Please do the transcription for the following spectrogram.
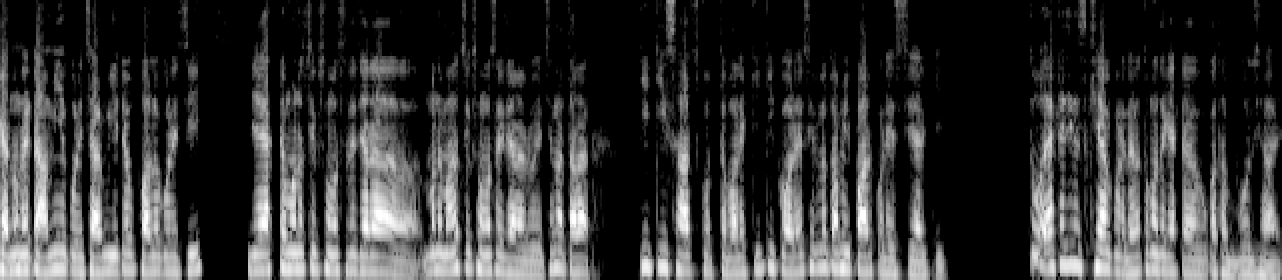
কেননা এটা আমিও করেছি, আমি এটাও ফলো করেছি যে একটা মানসিক সমস্যাতে যারা মানে মানসিক সমস্যায় যারা রয়েছে না, তারা কি কি সার্চ করতে পারে, কি কি করে, সেগুলো তো আমি পার করে এসেছি আর কি। তো একটা জিনিস খেয়াল করে দেখো, তোমাদেরকে একটা কথা বোঝায়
